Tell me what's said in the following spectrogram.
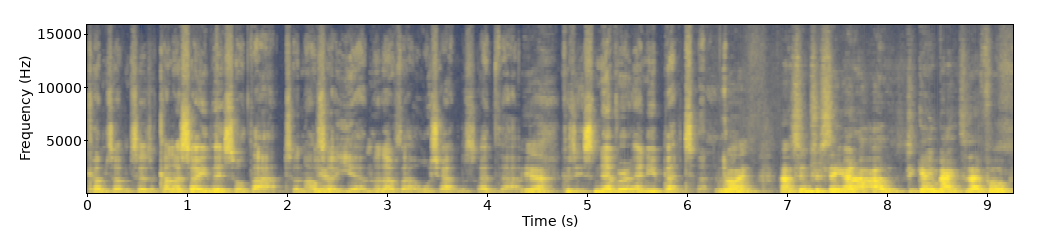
comes up and says, "Can I say this or that?" And I'll Yeah. say, "Yeah," and then I'll say, "I wish I hadn't said that." Yeah. because it's never any better. Right, that's interesting. And I, I, going back to therefore,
